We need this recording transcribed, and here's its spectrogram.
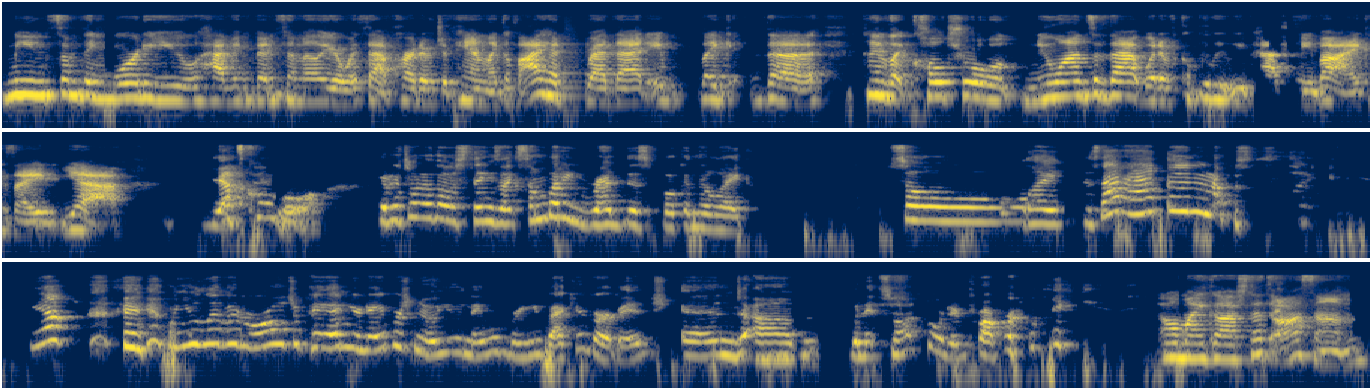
means something more to you having been familiar with that part of Japan. Like if I had read that, it like the kind of like cultural nuance of that would have completely passed me by because I yeah, Yeah. that's cool. But it's one of those things like somebody read this book and they're like, so like, does that happen? And I was just like, yeah. when you live in rural Japan, your neighbors know you and they will bring you back your garbage. And um, when it's not sorted properly. Oh my gosh, that's awesome.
